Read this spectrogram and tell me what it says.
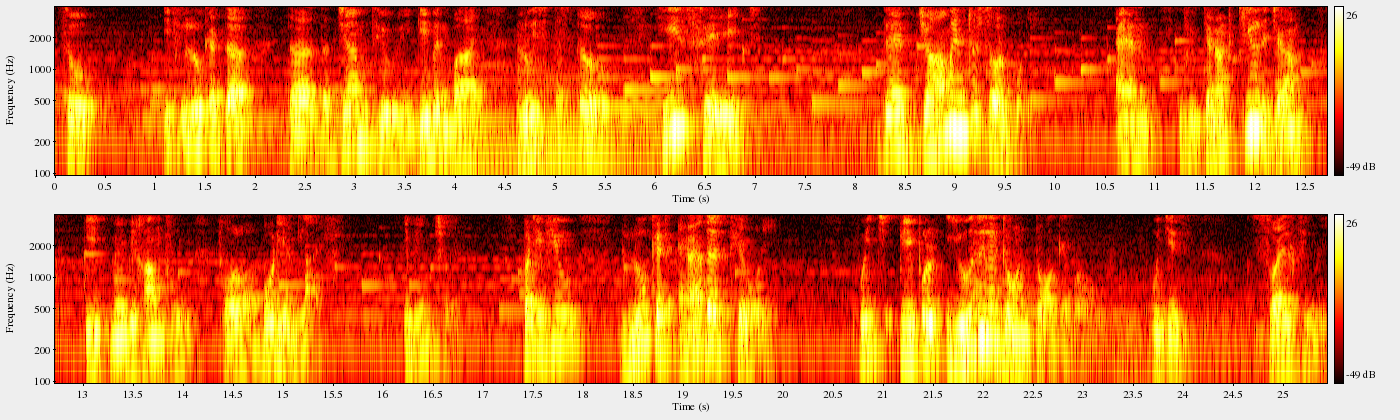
So if you look at the, the, the germ theory given by Louis Pasteur, he said that germ enters our body and if you cannot kill the germ, it may be harmful for our body and life eventually. But if you look at another theory which people usually don't talk about, which is soil theory,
